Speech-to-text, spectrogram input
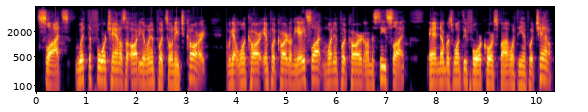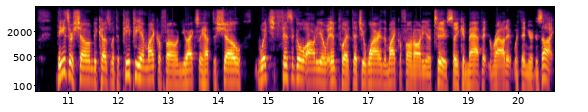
slots with the four channels of audio inputs on each card. We got one card input card on the A slot and one input card on the C slot, and numbers 1 through 4 correspond with the input channel. These are shown because with the PPM microphone, you actually have to show which physical audio input that you're wiring the microphone audio to so you can map it and route it within your design.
